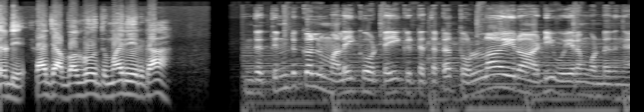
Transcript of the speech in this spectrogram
எப்படி? ராஜா பகவத் மாதிரி இருக்கா? இந்த திண்டுக்கல் மலைக்கோட்டை கிட்டத்தட்ட தொள்ளாயிரம் அடி உயரம் கொண்டதுங்க.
